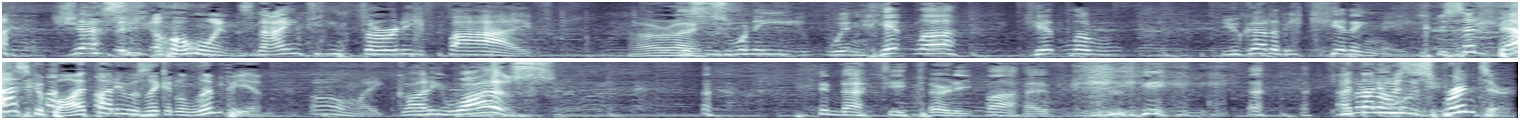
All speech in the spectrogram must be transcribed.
Jesse Owens, 1935. All right. This is when he when Hitler Hitler. You got to be kidding me. You said basketball. I thought he was like an Olympian. Oh my God, he was. in 1935. I thought he was a sprinter.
